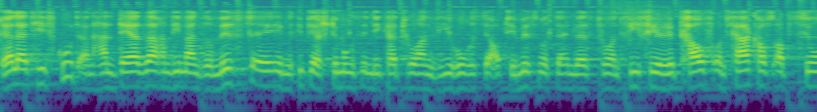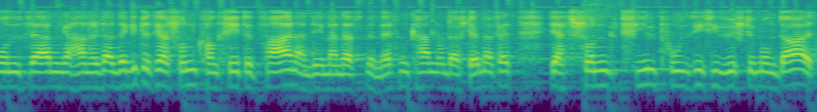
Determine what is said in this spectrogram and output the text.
relativ gut anhand der Sachen, die man so misst. Äh, es gibt ja Stimmungsindikatoren, wie hoch ist der Optimismus der Investoren, wie viel Kauf- und Verkaufsoptionen werden gehandelt. Also da gibt es ja schon konkrete Zahlen, an denen man das bemessen kann. Und da stellt man fest, dass schon viel positive Stimmung da ist.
